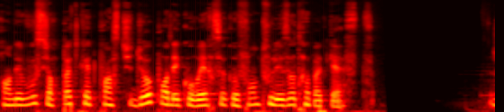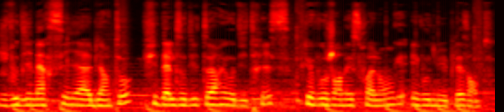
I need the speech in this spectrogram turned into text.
Rendez-vous sur podcut.studio pour découvrir ce que font tous les autres podcasts. Je vous dis merci et à bientôt, fidèles auditeurs et auditrices, que vos journées soient longues et vos nuits plaisantes.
